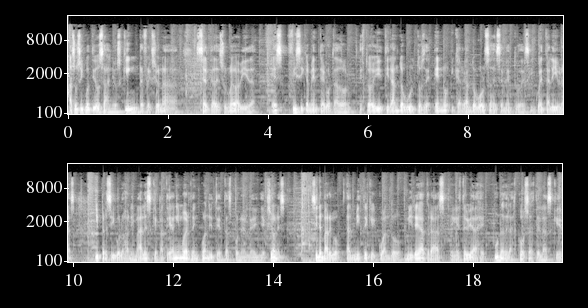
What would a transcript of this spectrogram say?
A sus 52 años, King reflexiona cerca de su nueva vida. Es físicamente agotador. Estoy tirando bultos de heno y cargando bolsas de cemento de 50 libras y persigo los animales que patean y muerden cuando intentas ponerle inyecciones. Sin embargo, admite que cuando miré atrás en este viaje, una de las cosas de las que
